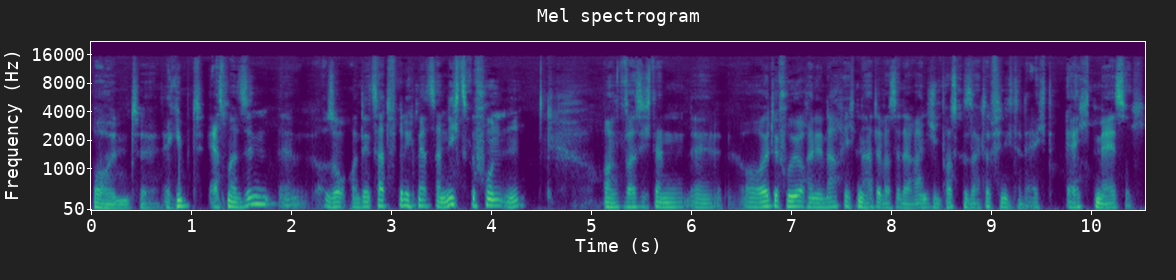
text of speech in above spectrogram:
Und äh, ergibt erstmal Sinn. Äh, so, und jetzt hat Friedrich Merz dann nichts gefunden. Und was ich dann äh, heute früh auch in den Nachrichten hatte, was er der Rheinischen Post gesagt hat, finde ich dann echt, echt mäßig.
